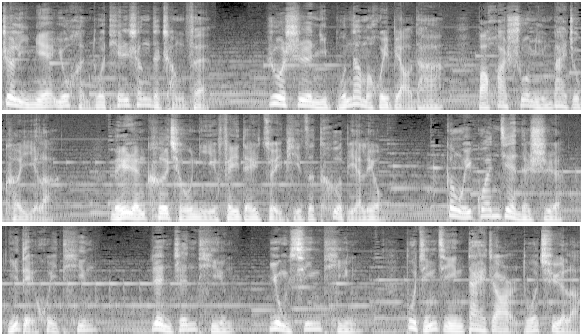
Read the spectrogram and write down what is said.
这里面有很多天生的成分，若是你不那么会表达，把话说明白就可以了。没人苛求你非得嘴皮子特别溜，更为关键的是你得会听，认真听，用心听，不仅仅带着耳朵去了，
